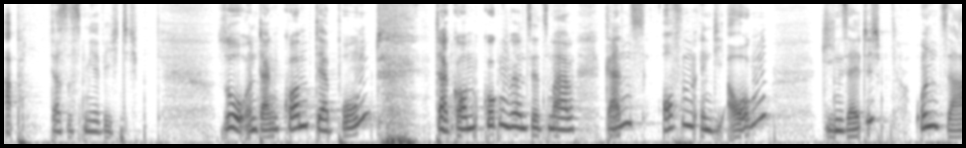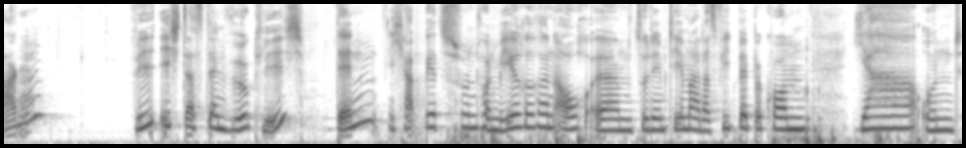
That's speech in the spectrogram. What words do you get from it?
ab. Das ist mir wichtig. So, und dann kommt der Punkt, da kommen, gucken wir uns jetzt mal ganz offen in die Augen gegenseitig und sagen, will ich das denn wirklich? Denn ich habe jetzt schon von mehreren auch ähm, zu dem Thema das Feedback bekommen, ja, und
